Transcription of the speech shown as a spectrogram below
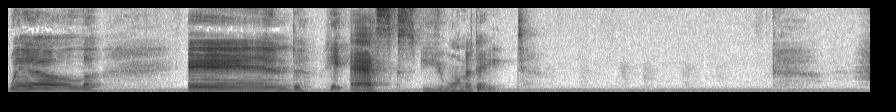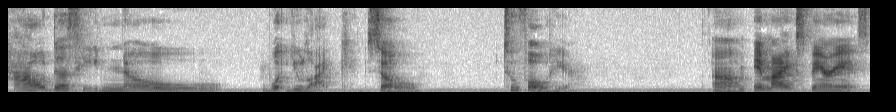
well. And he asks you on a date. How does he know what you like? So, twofold here. Um, in my experience,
